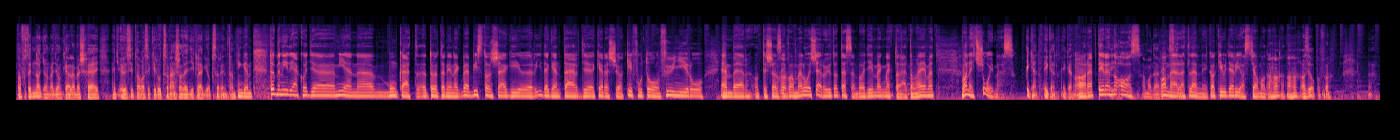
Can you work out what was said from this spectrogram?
Pafosz egy nagyon-nagyon kellemes hely, egy őszi-tavaszi kiruccanás, az egyik legjobb szerintem. Igen. Többen írják, hogy milyen munkát töltenének be. Biztonsági őr, idegen tárgy, kereső a kifutón, fűnyíró ember, ott is azért Aha. van meló, és erről jutott eszembe, hogy én meg megtaláltam a helyemet. Van egy sólymász. Igen, igen, igen. A reptéren, igen. na az. A madár Amellett lennék, aki ugye riasztja a madarakat. Aha, aha az jó pofa.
